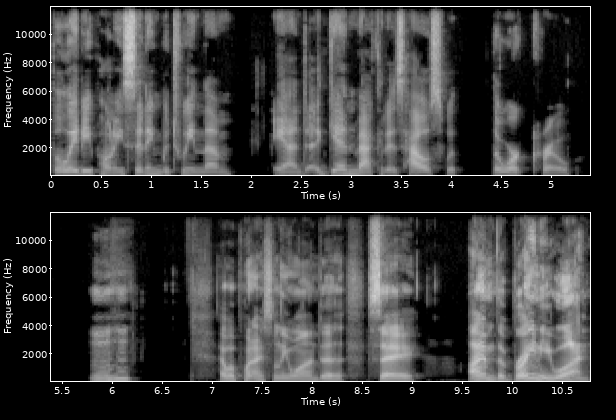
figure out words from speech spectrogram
the lady pony sitting between them, and again back at his house with the work crew. Mm-hmm. At one point, I suddenly wanted to say, I'm the brainy one,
